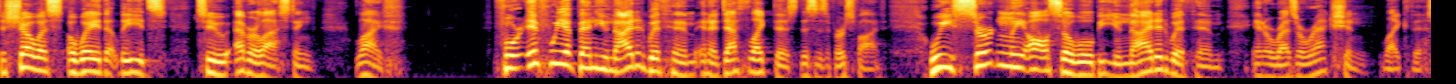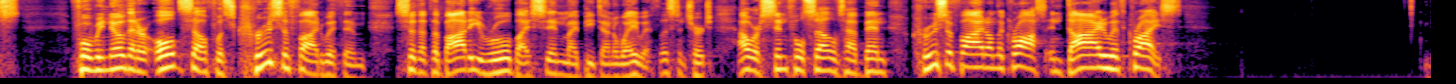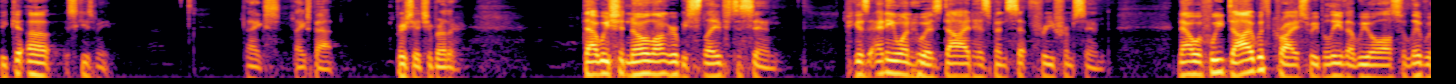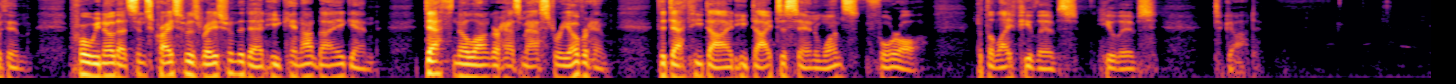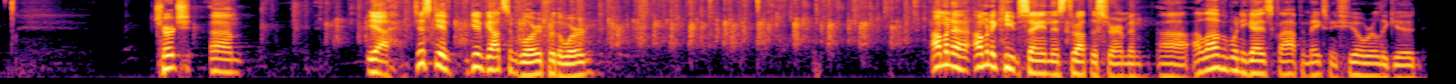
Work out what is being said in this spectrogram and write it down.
to show us a way that leads to everlasting life. For if we have been united with him in a death like this, this is verse 5, we certainly also will be united with him in a resurrection like this. For we know that our old self was crucified with him so that the body ruled by sin might be done away with. Listen, church, our sinful selves have been crucified on the cross and died with Christ. Uh, excuse me. Thanks. Thanks, Pat. Appreciate you, brother that we should no longer be slaves to sin, because anyone who has died has been set free from sin. Now, if we die with Christ, we believe that we will also live with him. For we know that since Christ was raised from the dead, he cannot die again. Death no longer has mastery over him. The death he died, he died to sin once for all. But the life he lives, he lives to God. Church, um, yeah, just give, give God some glory for the word. I'm gonna I'm gonna keep saying this throughout the sermon. Uh, I love it when you guys clap. It makes me feel really good.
